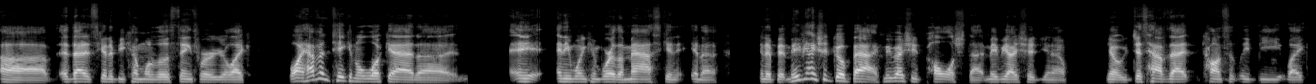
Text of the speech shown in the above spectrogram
uh that it's going to become one of those things where you're like well i haven't taken a look at uh any, anyone can wear the mask in in a in a bit. Maybe i should go back. Maybe i should polish that. Maybe i should you know you know just have that constantly be like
